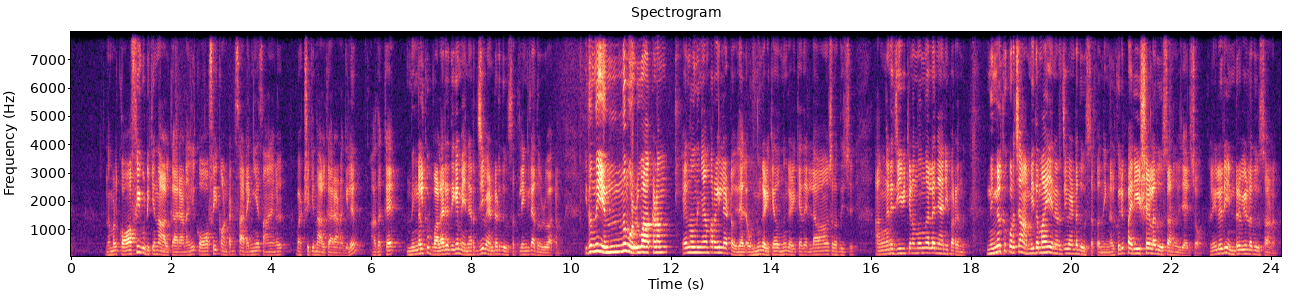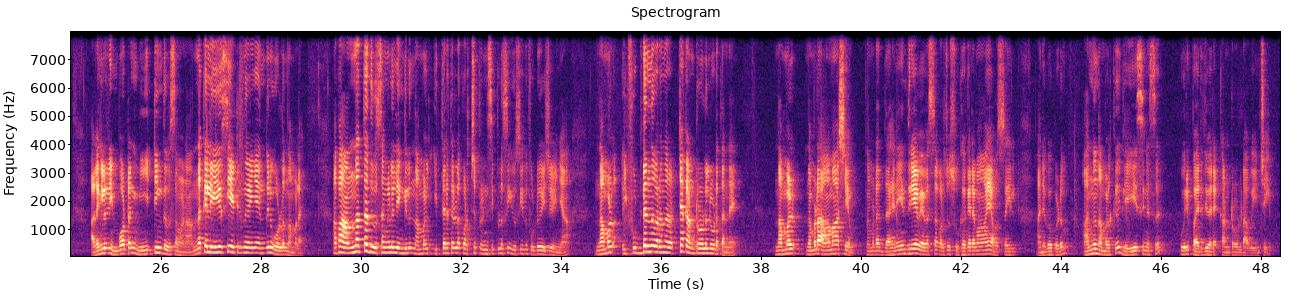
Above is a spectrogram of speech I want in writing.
നമ്മൾ കോഫി കുടിക്കുന്ന ആൾക്കാരാണെങ്കിൽ കോഫി കോണ്ടൻസ് അടങ്ങിയ സാധനങ്ങൾ ഭക്ഷിക്കുന്ന ആൾക്കാരാണെങ്കിൽ അതൊക്കെ നിങ്ങൾക്ക് വളരെയധികം എനർജി വേണ്ട ഒരു ദിവസത്തിലെങ്കിൽ അത് ഒഴിവാക്കണം. ഇതൊന്നും എന്നും ഒഴിവാക്കണം എന്നൊന്നും ഞാൻ പറയില്ല കേട്ടോ. ഇതല്ല ഒന്നും കഴിക്കാതെ ഒന്നും കഴിക്കാതെ എല്ലാം ശ്രദ്ധിച്ച് അങ്ങനെ ജീവിക്കണം എന്നൊന്നുമല്ല ഈ പറയുന്നത്. നിങ്ങൾക്ക് കുറച്ച് അമിതമായി എനർജി വേണ്ട ദിവസം ഇപ്പം നിങ്ങൾക്കൊരു പരീക്ഷയുള്ള ദിവസമാണെന്ന് വിചാരിച്ചോ അല്ലെങ്കിൽ ഒരു ഇന്റർവ്യൂ ഉള്ള ദിവസമാണ് അല്ലെങ്കിൽ ഒരു ഇമ്പോർട്ടന്റ് മീറ്റിംഗ് ദിവസമാണ് അന്നൊക്കെ ലേസി ആയിട്ടിരുന്ന് കഴിഞ്ഞാൽ എന്തിനു കൊള്ളും നമ്മളെ? അപ്പോൾ അന്നത്തെ ദിവസങ്ങളിലെങ്കിലും നമ്മൾ ഇത്തരത്തിലുള്ള കുറച്ച് പ്രിൻസിപ്പിൾസ് യൂസ് ചെയ്ത് ഫുഡ് കഴിച്ചു കഴിഞ്ഞാൽ നമ്മൾ ഈ ഫുഡ് എന്ന് പറയുന്ന ഒറ്റ കൺട്രോളിലൂടെ തന്നെ നമ്മൾ നമ്മുടെ ആമാശയം നമ്മുടെ ദഹനേന്ദ്രിയ വ്യവസ്ഥ കുറച്ച് സുഖകരമായ അവസ്ഥയിൽ അനുഭവപ്പെടും. അന്ന് നമ്മൾക്ക് ലേസിനെസ് ഒരു പരിധിവരെ കൺട്രോൾഡ് ആവുകയും ചെയ്യും.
